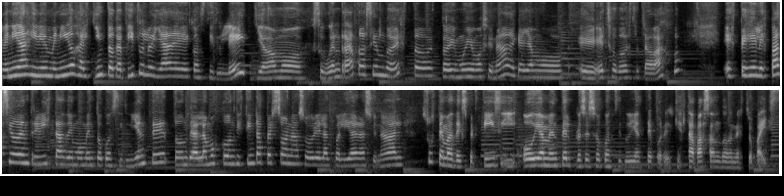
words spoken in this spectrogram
Bienvenidas y bienvenidos al quinto capítulo ya de Constitulate. Llevamos su buen rato haciendo esto. Estoy muy emocionada de que hayamos eh, hecho todo este trabajo. Este es el espacio de entrevistas de Momento Constituyente, donde hablamos con distintas personas sobre la actualidad nacional, sus temas de expertise y obviamente el proceso constituyente por el que está pasando nuestro país.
